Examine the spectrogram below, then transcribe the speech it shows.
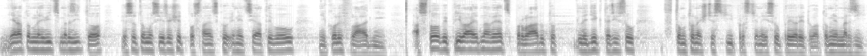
Mě na tom nejvíc mrzí to, že se to musí řešit poslaneckou iniciativou, nikoli vládní. A z toho vyplývá jedna věc. Pro vládu to lidi, kteří jsou v tomto neštěstí, prostě nejsou prioritou. A to mě mrzí.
